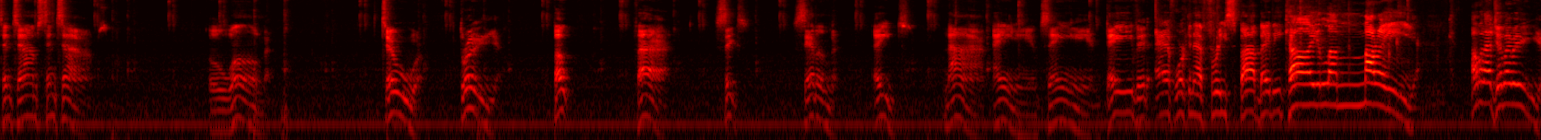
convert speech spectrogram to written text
Ten times, ten times. Oh, one, two, three, four, five, six, seven, eight, nine, and ten. David F. working that free spot, baby. Kyler Murray. Coming at you, baby.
